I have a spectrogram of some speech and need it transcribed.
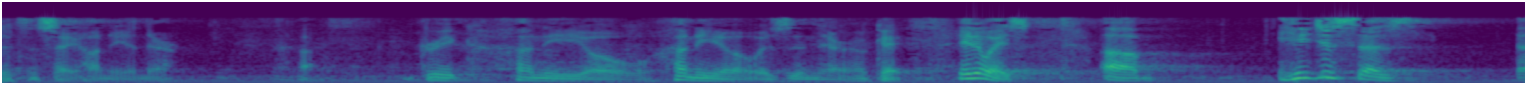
It doesn't say honey in there. Uh, Greek honeyo, honeyo is in there. Okay. Anyways, uh, he just says, uh,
